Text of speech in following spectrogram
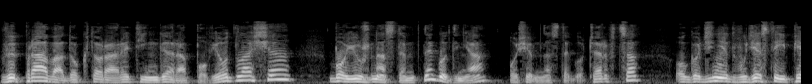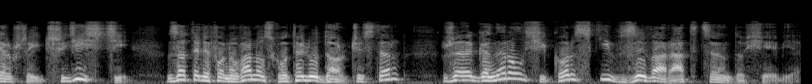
Wyprawa doktora Rettingera powiodła się, bo już następnego dnia, 18 czerwca, o godzinie 21.30 zatelefonowano z hotelu Dorchester, że generał Sikorski wzywa radcę do siebie.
